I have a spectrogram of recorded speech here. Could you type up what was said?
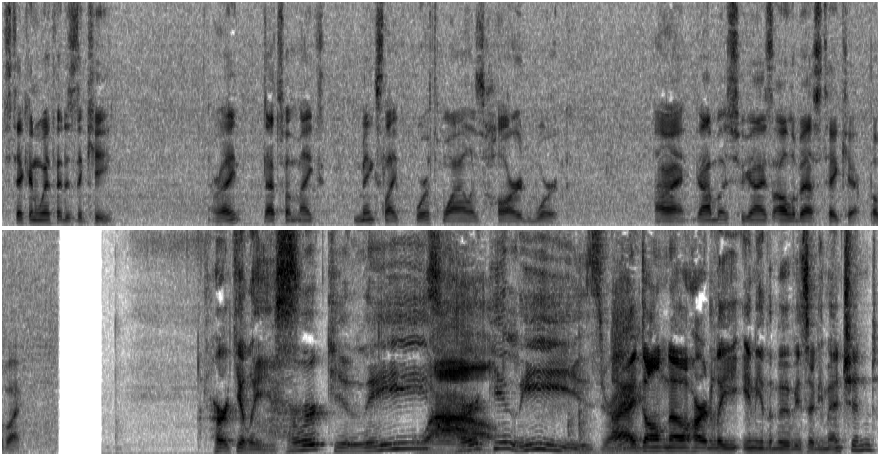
sticking with it is the key. All right? That's what makes makes life worthwhile is hard work. All right. God bless you guys. All the best. Take care. Bye bye. Hercules. Hercules. Wow. Hercules, right? I don't know hardly any of the movies that he mentioned.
